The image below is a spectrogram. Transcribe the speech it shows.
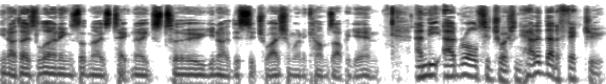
you know, those learnings and those techniques to, you know, this situation when it comes up again. and the AdRoll situation, how did that affect you?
